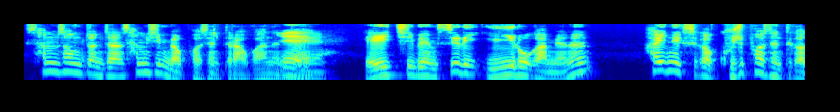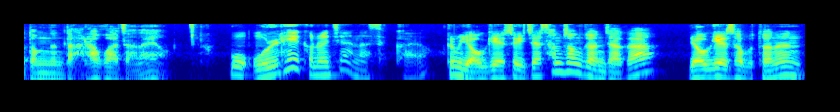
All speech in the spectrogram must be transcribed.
삼성전자는 30 몇 퍼센트라고 하는데 예. HBM3E로 가면은 하이닉스가 90%가 넘는다라고 하잖아요. 뭐 올해 그러지 않았을까요? 그럼 여기에서 이제 삼성전자가 여기에서부터는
